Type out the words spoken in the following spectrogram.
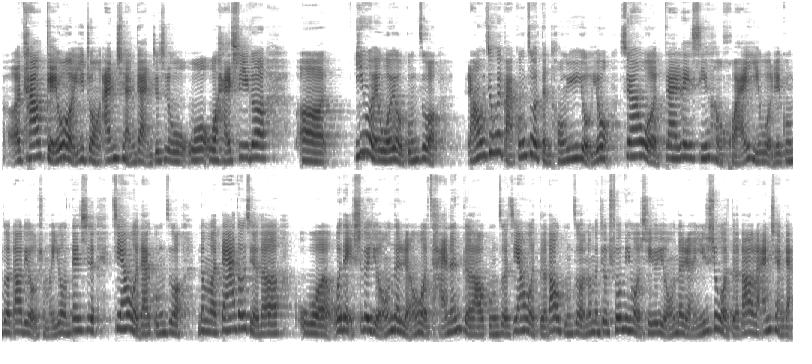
呃，他给我一种安全感，就是我我我还是一个呃，因为我有工作。然后就会把工作等同于有用，虽然我在内心很怀疑我这工作到底有什么用，但是既然我在工作，那么大家都觉得我我得是个有用的人，我才能得到工作。既然我得到工作，那么就说明我是一个有用的人，于是我得到了安全感。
